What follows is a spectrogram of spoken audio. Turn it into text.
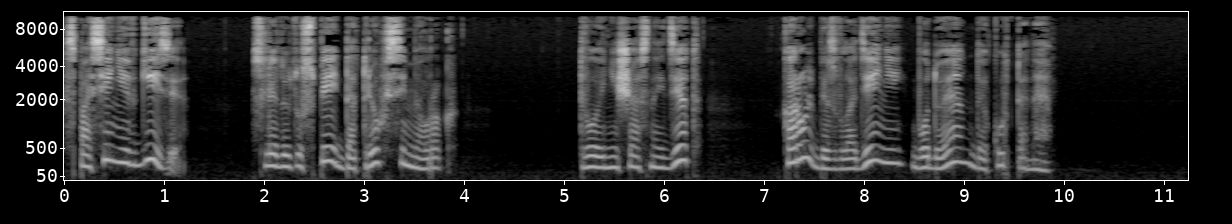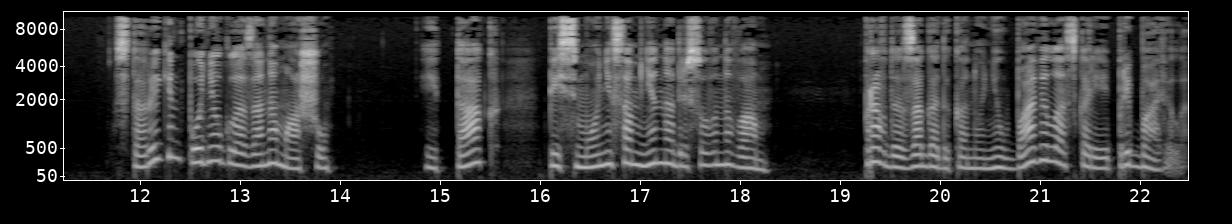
Спасение в Гизе. Следует успеть до трех семерок. Твой несчастный дед — король без владений Бодуэн де Куртене. Старыгин поднял глаза на Машу. «Итак, письмо, несомненно, адресовано вам. Правда, загадок оно не убавило, а скорее прибавило.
